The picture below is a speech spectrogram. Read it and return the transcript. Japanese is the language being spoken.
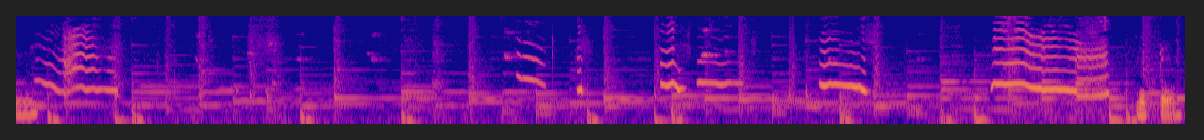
うん。もっと。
